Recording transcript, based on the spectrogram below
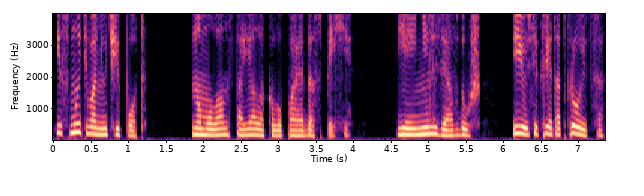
и смыть вонючий пот. Но Мулан стояла, колупая доспехи. Ей нельзя в душ. Ее секрет откроется,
